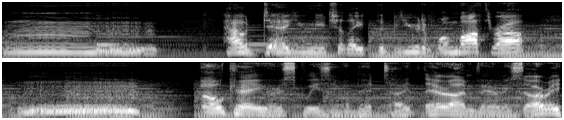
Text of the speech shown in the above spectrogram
Hmm. How dare you mutilate the beautiful Mothra? Hmm. okay, you're squeezing a bit tight there. I'm very sorry.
